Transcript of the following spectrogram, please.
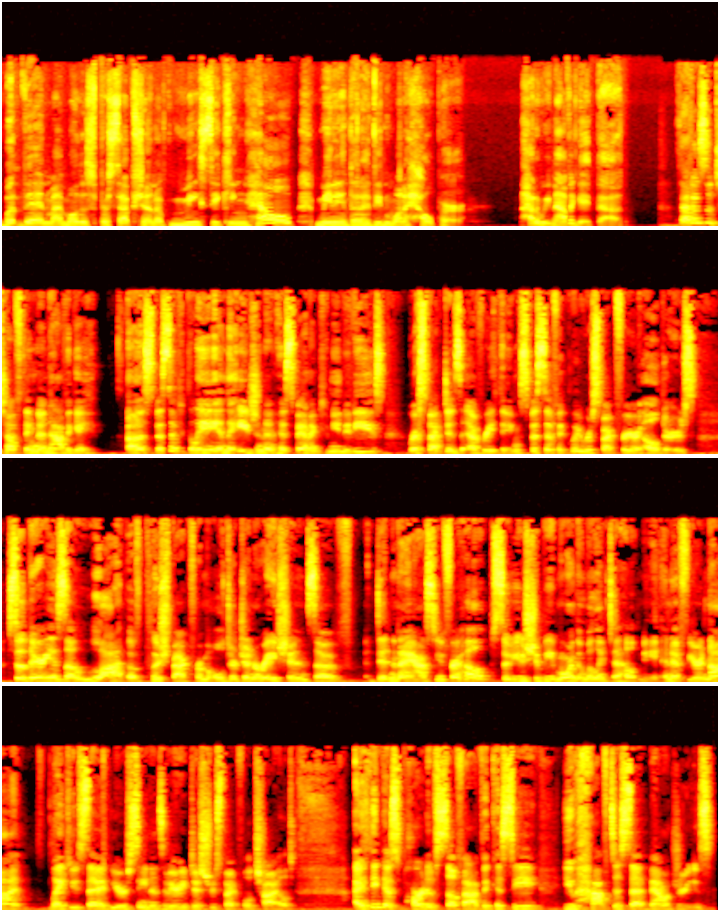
but then my mother's perception of me seeking help, meaning that I didn't want to help her. How do we navigate that? That is a tough thing to navigate. Uh, specifically in the Asian and Hispanic communities, respect is everything, specifically respect for your elders. So there is a lot of pushback from older generations of, didn't I ask you for help? So you should be more than willing to help me. And if you're not, like you said, you're seen as a very disrespectful child. I think as part of self advocacy, you have to set boundaries.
